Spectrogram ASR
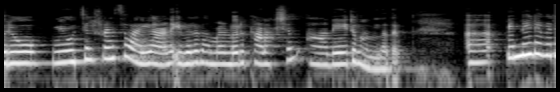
ഒരു മ്യൂച്വൽ ഫ്രണ്ട്സ് വഴിയാണ് ഇവർ തമ്മിലുള്ള ഒരു കണക്ഷൻ ആദ്യമായിട്ട് വന്നത്. പിന്നീട് ഇവർ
